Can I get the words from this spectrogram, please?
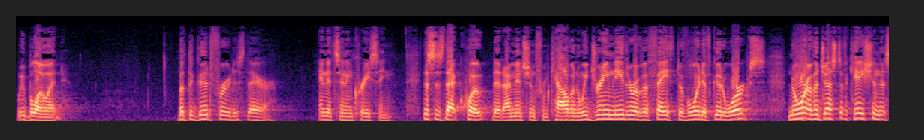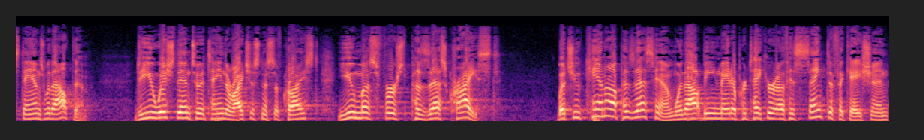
we blow it. But the good fruit is there, and it's increasing. This is that quote that I mentioned from Calvin. We dream neither of a faith devoid of good works, nor of a justification that stands without them. Do you wish then to attain the righteousness of Christ? You must first possess Christ. But you cannot possess him without being made a partaker of his sanctification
